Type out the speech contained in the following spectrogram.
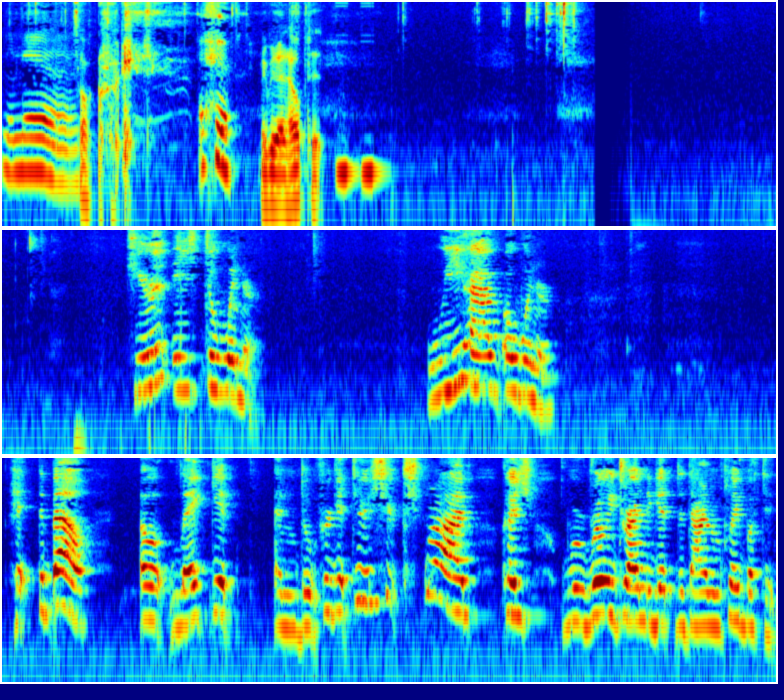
No. it's all crooked. Maybe that helped it. Here is the winner. We have a winner. Hit the bell, uh, like it, and don't forget to subscribe because we're really trying to get the diamond play button.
